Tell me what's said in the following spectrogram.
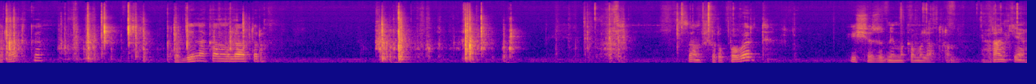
зарядка, один акумулятор. Сам шуруповерт і ще з одним акумулятором. Гарантія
